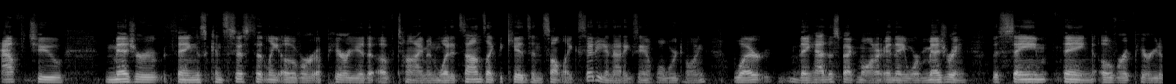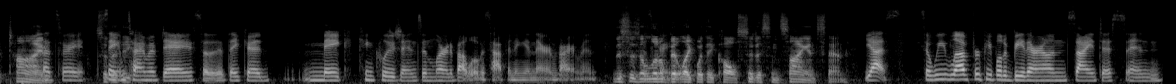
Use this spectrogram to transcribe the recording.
have to measure things consistently over a period of time. And what it sounds like the kids in Salt Lake City in that example were doing, where they had the Speck monitor and they were measuring the same thing over a period of time. That's right. So same that time of day so that they could make conclusions and learn about what was happening in their environment. This is a little great. bit like what they call citizen science then. Yes. So we love for people to be their own scientists and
